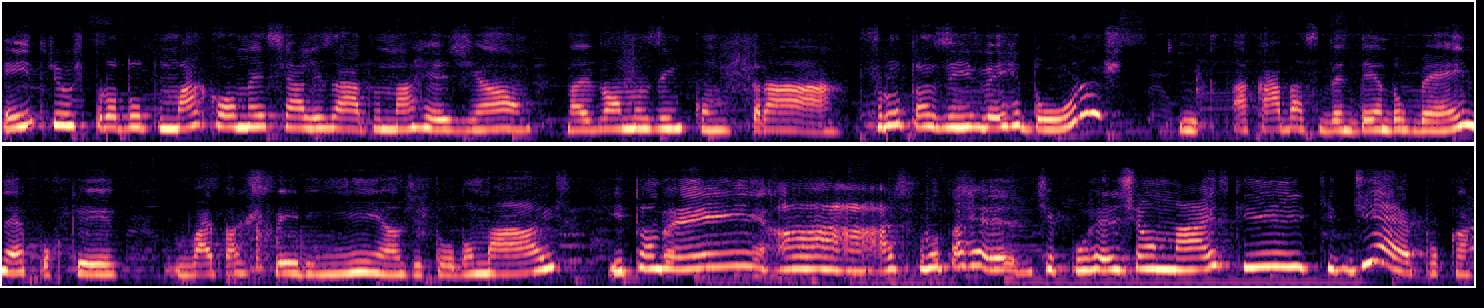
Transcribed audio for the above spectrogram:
Entre os produtos mais comercializados na região, nós vamos encontrar frutas e verduras, que acaba se vendendo bem, né? Porque vai para as feirinhas e tudo mais. E também a, as frutas re, tipo regionais que, que de época.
